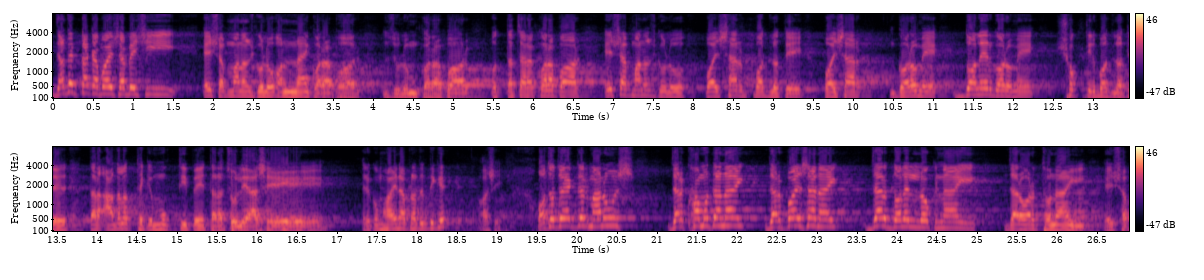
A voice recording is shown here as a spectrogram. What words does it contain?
যাদের টাকা পয়সা বেশি, এসব মানুষগুলো অন্যায় করার পর, জুলুম করার পর, অত্যাচার করার পর, এসব মানুষগুলো পয়সার বদলতে, পয়সার গরমে, দলের গরমে, শক্তির বদলতে তারা আদালত থেকে মুক্তি পেয়ে তারা চলে আসে। এরকম হয় না আপনাদের দিকে? আসে। অথচ একজন মানুষ, যার ক্ষমতা নাই, যার পয়সা নাই, যার দলের লোক নাই যার অর্থ নাই, এইসব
